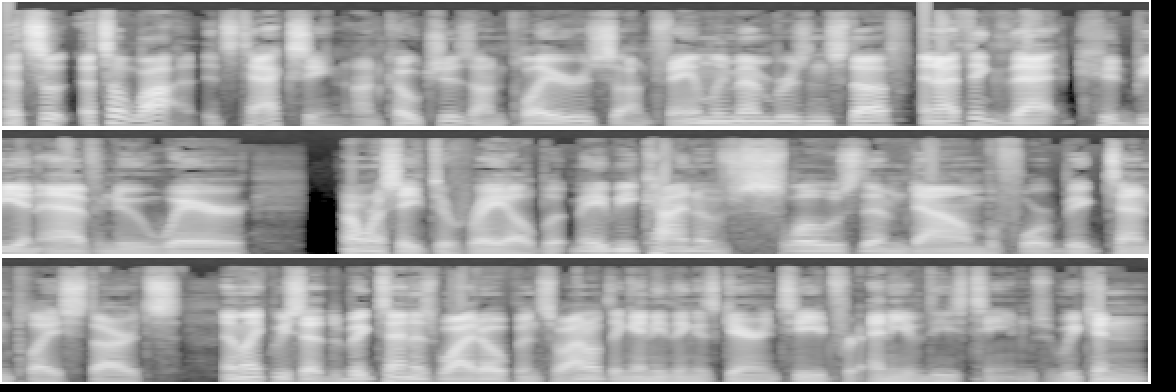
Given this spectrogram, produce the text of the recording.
That's a, that's a lot. It's taxing on coaches, on players, on family members, and stuff. And I think that could be an avenue where. I don't want to say derail, but maybe kind of slows them down before Big Ten play starts. And like we said, the Big Ten is wide open, so I don't think anything is guaranteed for any of these teams. We can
